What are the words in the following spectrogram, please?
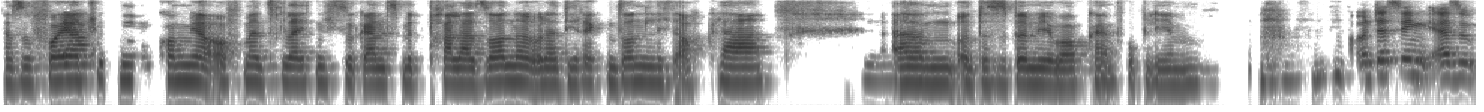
Also Feuertypen ja. kommen ja oftmals vielleicht nicht so ganz mit praller Sonne oder direktem Sonnenlicht auch klar. Mhm. Ähm, und das ist bei mir überhaupt kein Problem. Und deswegen, also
